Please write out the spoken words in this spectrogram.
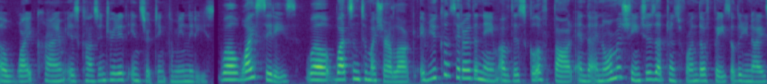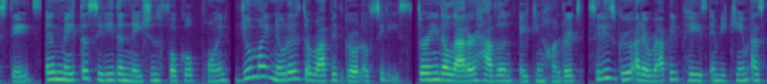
of why crime is concentrated in certain communities. Well, why cities? Well, Watson to my Sherlock. If you consider consider the name of this school of thought and the enormous changes that transformed the face of the United States and made the city the nation's focal point, you might notice the rapid growth of cities. During the latter half of the 1800s, cities grew at a rapid pace and became, as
